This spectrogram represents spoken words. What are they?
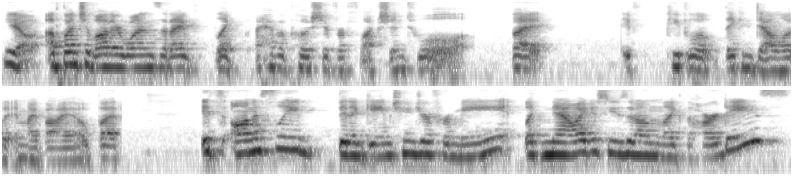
you know, a bunch of other ones that I like I have a post shift reflection tool, but if people they can download it in my bio, but it's honestly been a game changer for me. Like now I just use it on like the hard days.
